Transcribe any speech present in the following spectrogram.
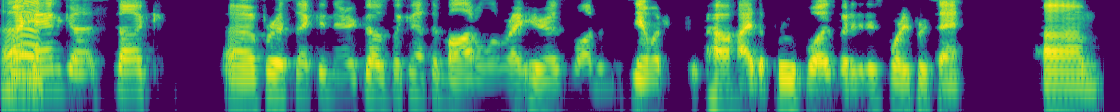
my hand got stuck. uh, for a second there because I was looking at the bottle right here as well just to see how much how high the proof was, but it is forty percent. Um,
